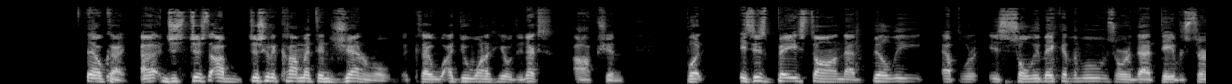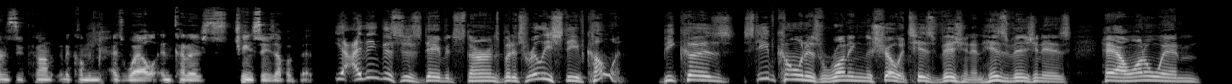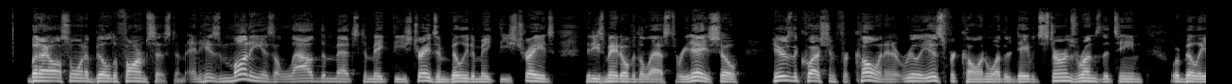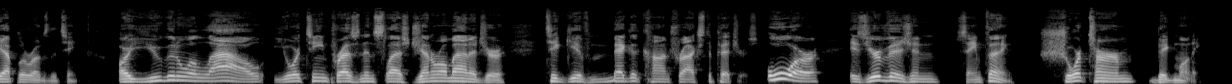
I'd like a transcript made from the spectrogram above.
Okay. Uh, just, just, I'm just going to comment in general because I, I do want to hear what the next option. But is this based on that Billy Eppler is solely making the moves, or that David Stearns is going to come in as well and kind of change things up a bit? Yeah, I think this is David Stearns, but it's really Steve Cohen because Steve Cohen is running the show. It's his vision, and his vision is, hey, I want to win, but I also want to build a farm system. And his money has allowed the Mets to make these trades and Billy to make these trades that he's made over the last three days. So here's the question for Cohen, and it really is for Cohen, whether David Stearns runs the team or Billy Eppler runs the team. Are you going to allow your team president slash general manager to give mega contracts to pitchers? Or is your vision, same thing, short term, big money?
